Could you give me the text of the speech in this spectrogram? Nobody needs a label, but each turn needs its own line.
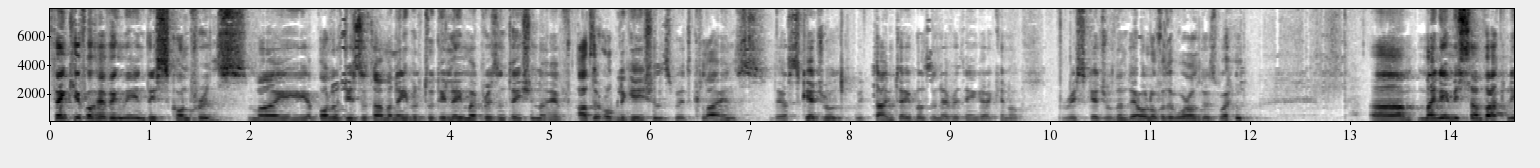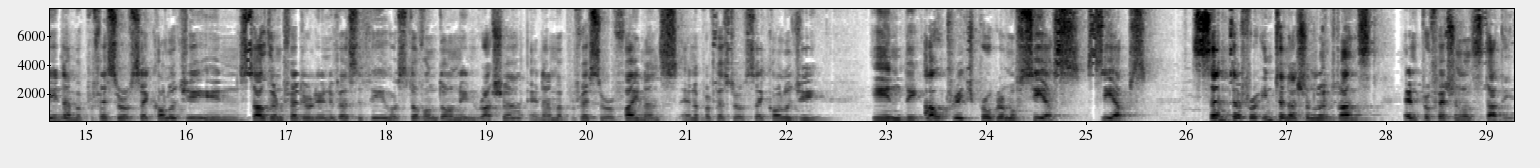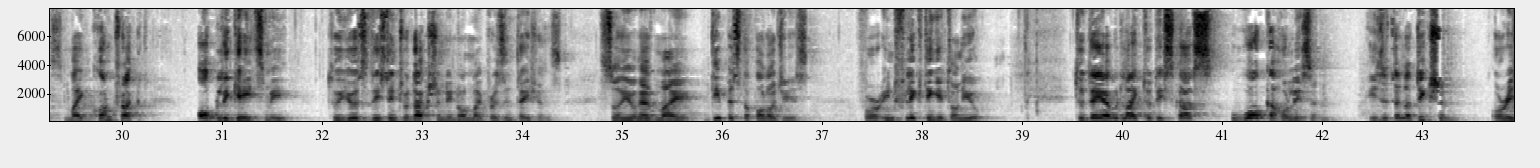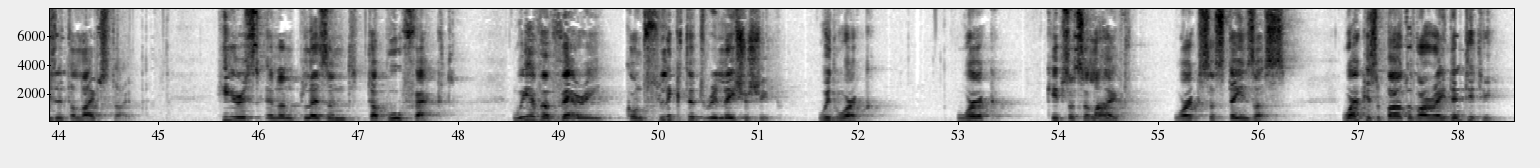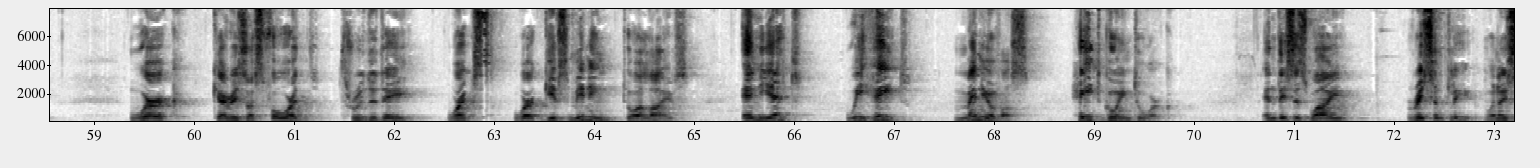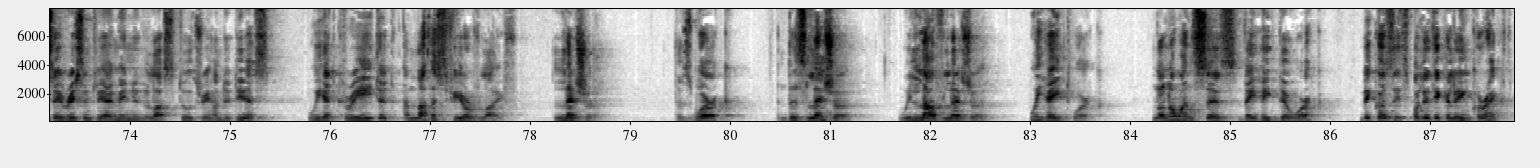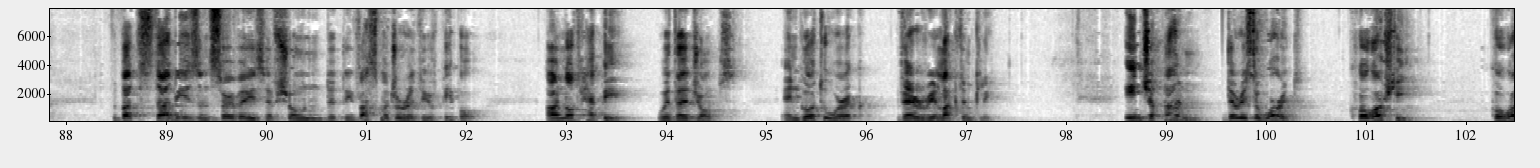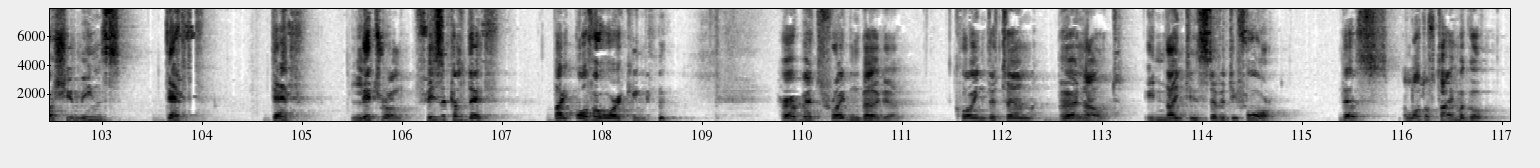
thank you for having me in this conference. My apologies that I'm unable to delay my presentation. I have other obligations with clients. They are scheduled with timetables and everything. I cannot reschedule them. They're all over the world as well. Um, my name is Sam Vaknin. I'm a professor of psychology in Southern Federal University, Rostov-on-Don in Russia, and I'm a professor of finance and a professor of psychology in the outreach program of CIAS, CIAPS, Center for International Advanced and Professional Studies. My contract obligates me to use this introduction in all my presentations. So you have my deepest apologies for inflicting it on you. Today I would like to discuss workaholism, is it an addiction or is it a lifestyle? Here's an unpleasant taboo fact. We have a very conflicted relationship with work. Work keeps us alive. Work sustains us. Work is a part of our identity. Work carries us forward through the day. Works, work gives meaning to our lives. And yet, we hate, many of us, hate going to work. And this is why Recently, when I say recently, I mean in the last two, three hundred years, we had created another sphere of life, leisure. There's work and there's leisure. We love leisure. We hate work. Now, no one says they hate their work because it's politically incorrect. But studies and surveys have shown that the vast majority of people are not happy with their jobs and go to work very reluctantly. In Japan, there is a word, koroshi, Koroshi means death, death, literal, physical death by overworking. Herbert Freudenberger coined the term burnout in 1974. That's a lot of time ago.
